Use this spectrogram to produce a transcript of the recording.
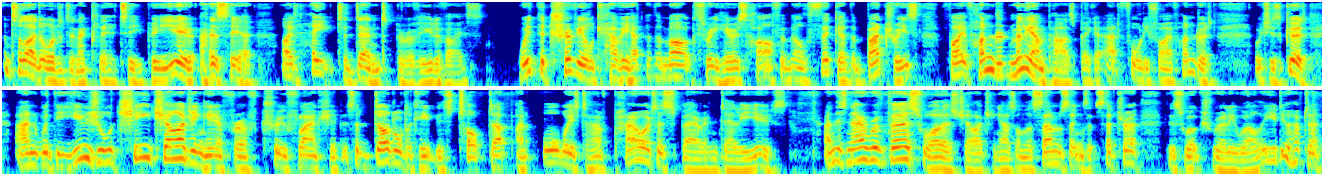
until I'd ordered in a clear TPU, as here, I'd hate to dent a review device. With the trivial caveat that the Mark III here is half a mil thicker, the battery's 500 milliamp hours bigger at 4500, which is good. And with the usual Qi charging here for a true flagship, it's a doddle to keep this topped up and always to have power to spare in daily use. And there's now reverse wireless charging, as on the Samsungs, etc. This works really well. You do have to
